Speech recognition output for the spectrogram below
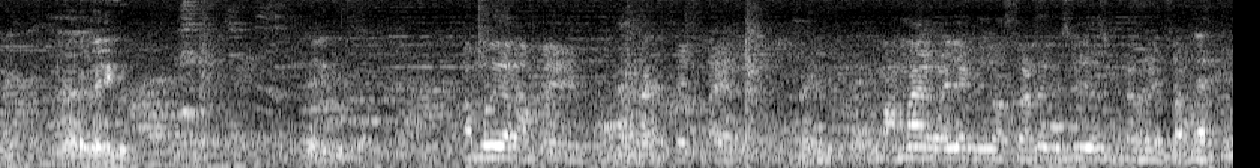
like that. You are very good. Good. girl. తమ్ముడు గారు అమ్మాయి. కృష్ణ మా అమ్మాయి వైజాగ్ నుంచి వస్తాడు రిసీవ్ చేసుకుంటారు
